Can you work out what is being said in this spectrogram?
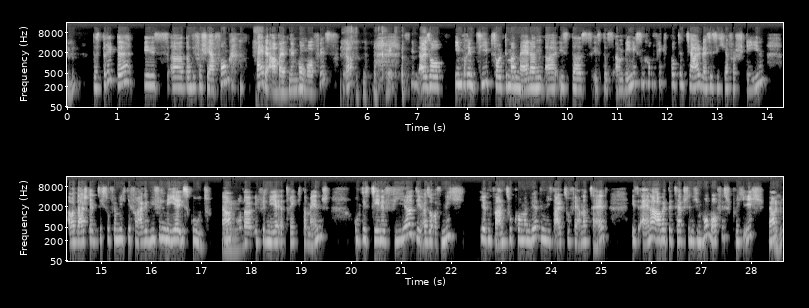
Mhm. Das dritte ist äh, dann die Verschärfung. Beide arbeiten im Homeoffice. Ja. Okay. Sind also im Prinzip sollte man meinen, äh, ist, das, ist das am wenigsten Konfliktpotenzial, weil sie sich ja verstehen. Aber da stellt sich so für mich die Frage, wie viel Nähe ist gut? ja, mhm. oder wie viel Nähe erträgt der Mensch. Und die Szene 4, die also auf mich irgendwann zukommen wird, in nicht allzu ferner Zeit, ist einer arbeitet selbstständig im Homeoffice, sprich ich, ja, mhm.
